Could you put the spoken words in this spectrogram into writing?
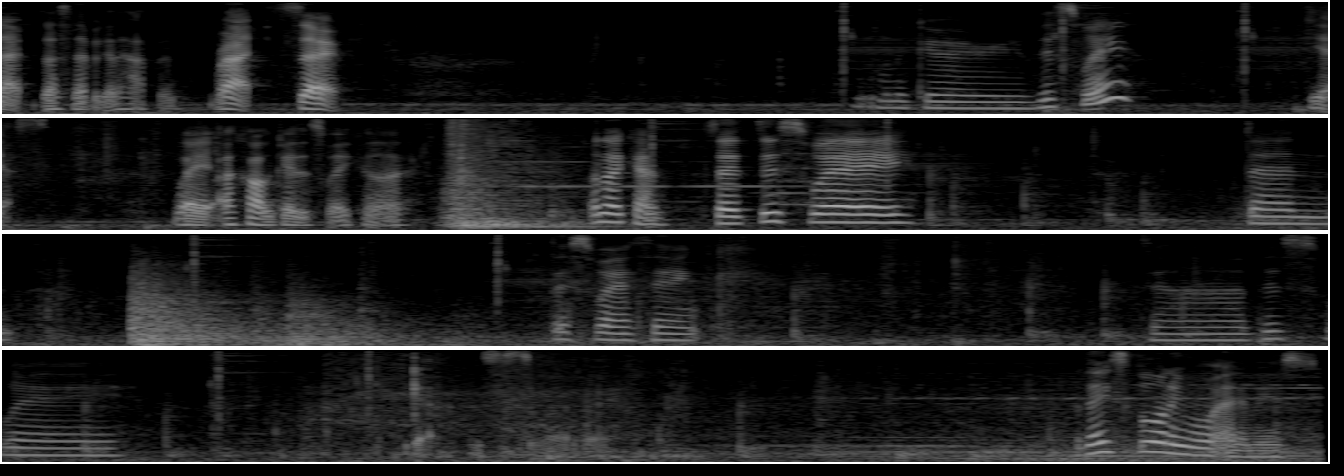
No, that's never going to happen. Right, so. I'm going to go this way? Yes. Wait, I can't go this way, can I? Oh, no, I can. So this way. Then this way, I think. Uh, this way. Yeah, this is the right way. Are they spawning more enemies?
